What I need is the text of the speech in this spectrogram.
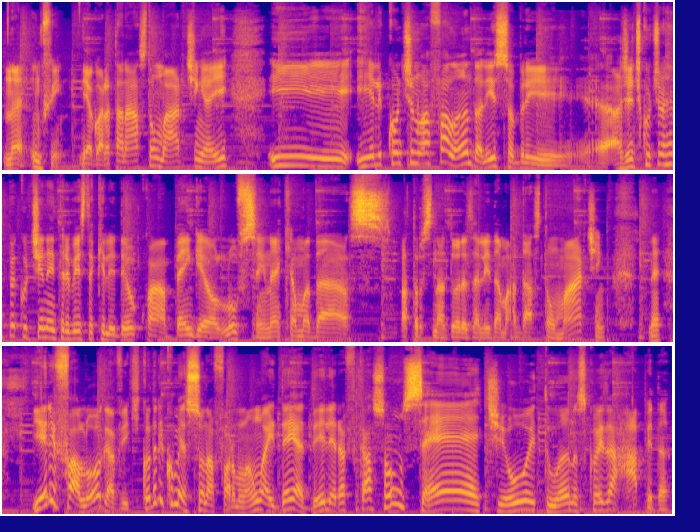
né? Enfim, e agora tá na Aston Martin aí, e, e ele continua falando ali sobre... A gente continua repercutindo a entrevista que ele deu com a Bengel Lufsen, né? Que é uma das patrocinadoras ali da, da Aston Martin, né? E ele falou, Gavi, que quando ele começou na Fórmula 1, a ideia dele era ficar só uns 7, 8 anos coisa rápida,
